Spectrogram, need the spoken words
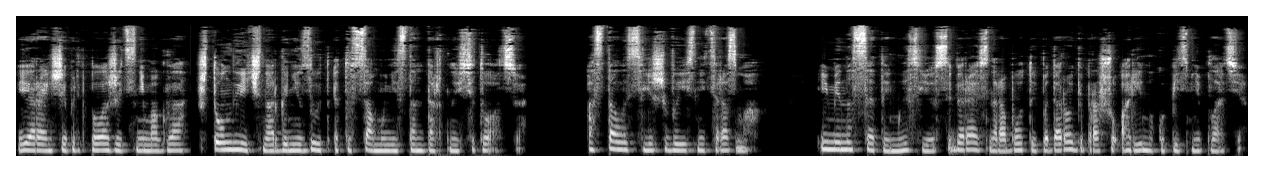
я раньше предположить не могла, что он лично организует эту самую нестандартную ситуацию. Осталось лишь выяснить размах. Именно с этой мыслью собираюсь на работу и по дороге прошу Арину купить мне платье.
